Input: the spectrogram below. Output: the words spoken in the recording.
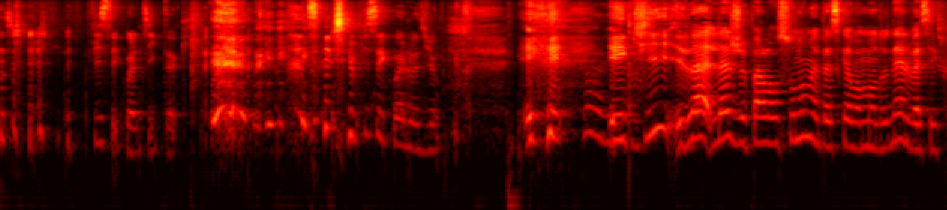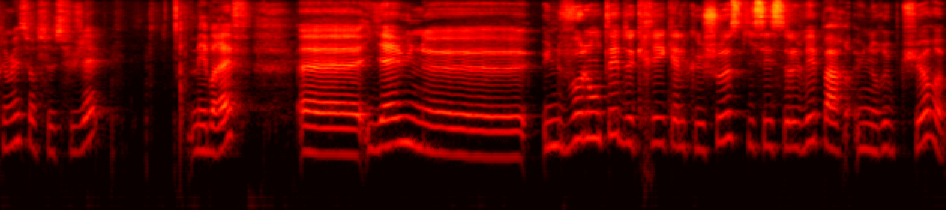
Je sais plus c'est quoi le TikTok. Je sais plus c'est quoi l'audio. Et, et qui, là, là je parle en son nom, mais parce qu'à un moment donné, elle va s'exprimer sur ce sujet. Mais bref, euh, il y a une, euh, une volonté de créer quelque chose qui s'est soldée par une rupture.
